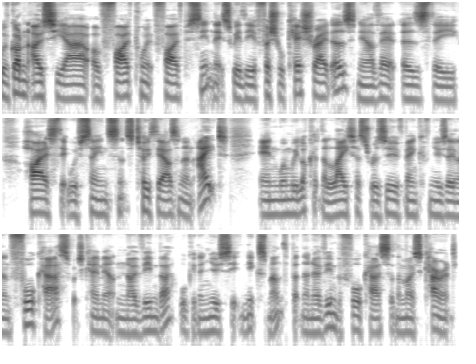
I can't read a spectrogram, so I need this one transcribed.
We've got an OCR of 5.5%. That's where the official cash rate is. Now, that is the highest that we've seen since 2008. And when we look at the latest Reserve Bank of New Zealand forecast, which came out in November, we'll get a new set next month, but the November forecasts are the most current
